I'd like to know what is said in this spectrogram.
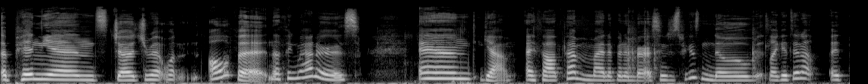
Opinions, judgment, what all of it, nothing matters. And yeah, I thought that might have been embarrassing just because no, like it didn't, it,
